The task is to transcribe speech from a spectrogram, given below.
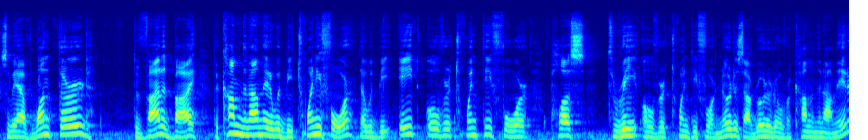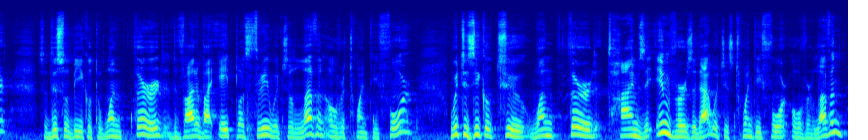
So we have 1 third divided by, the common denominator would be 24. That would be 8 over 24 plus 3 over 24. Notice I wrote it over common denominator. So this will be equal to 1 third divided by 8 plus 3, which is 11 over 24, which is equal to 1 third times the inverse of that, which is 24 over 11.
